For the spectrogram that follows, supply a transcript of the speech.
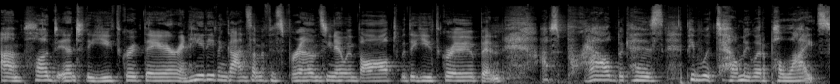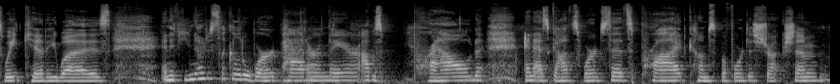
um, plugged into the youth group there. And he had even gotten some of his friends, you know, involved with the youth group. And I was proud because people would tell me what a polite, sweet kid he was. And if you notice, like a little word pattern there, I was proud. And as God's word says, pride comes before destruction.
